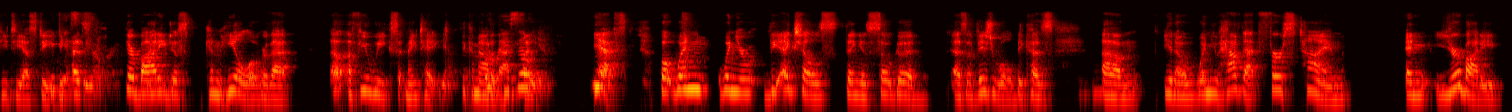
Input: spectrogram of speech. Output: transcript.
PTSD, PTSD because their body right. just can heal over that a, a few weeks it may take yeah. to come out We're of that. Resilient. But, yes. But when when you're the eggshells thing is so good as a visual because um, you know when you have that first time and your body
